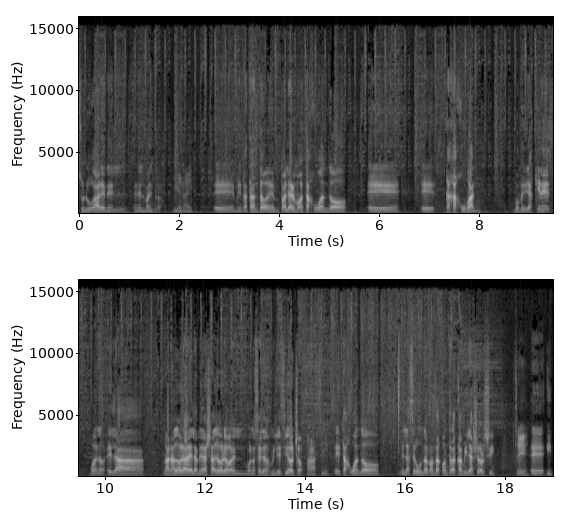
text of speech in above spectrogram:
su lugar en el, en el. Bien, ahí. Eh, mientras tanto, en Palermo está jugando eh, eh, Caja Jubán. Vos me dirías quién es. Bueno, es la ganadora de la medalla de oro en Buenos Aires 2018. Ah, sí. Está jugando en la segunda ronda contra Camila Giorgi. Sí. Eh,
